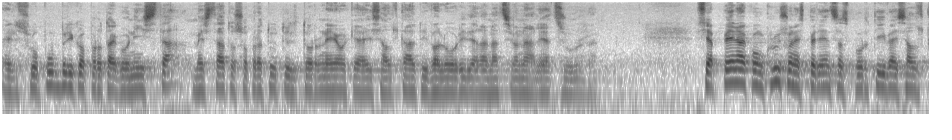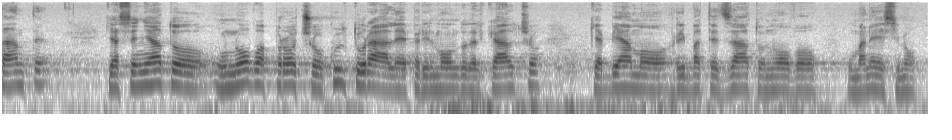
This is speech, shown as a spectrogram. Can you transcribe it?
e il suo pubblico protagonista, ma è stato soprattutto il torneo che ha esaltato i valori della nazionale azzurra. Si è appena conclusa un'esperienza sportiva esaltante che ha segnato un nuovo approccio culturale per il mondo del calcio che abbiamo ribattezzato nuovo umanesimo.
